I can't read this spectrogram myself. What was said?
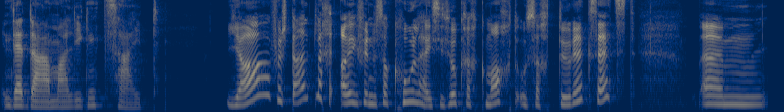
in der damaligen Zeit. Ja, verständlich. Ich finde es auch cool, haben sie es wirklich gemacht und sich durchgesetzt. Ähm,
